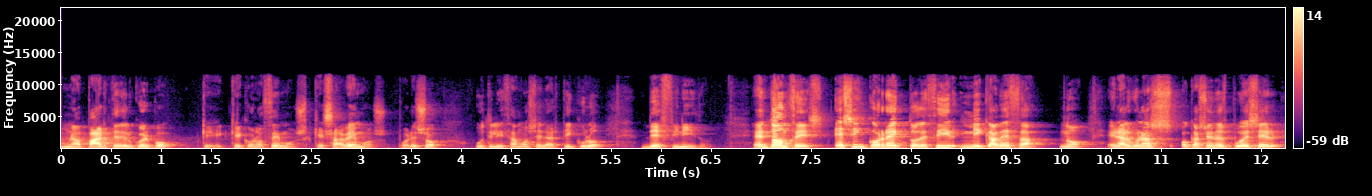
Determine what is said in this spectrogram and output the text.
una parte del cuerpo que, conocemos, que sabemos, por eso utilizamos el artículo definido. Entonces, ¿es incorrecto decir mi cabeza? No, en algunas ocasiones puede ser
